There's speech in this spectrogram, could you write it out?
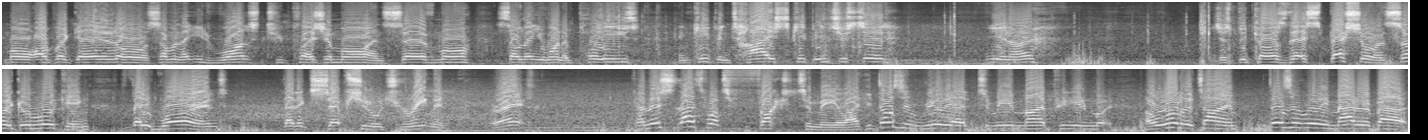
more obligated or someone that you'd want to pleasure more and serve more, someone that you want to please and keep enticed, keep interested, you know. Just because they're special and so good looking, they warrant that exceptional treatment, right? And this that's what's fucked to me. Like it doesn't really, uh, to me, in my opinion, a lot of the time, doesn't really matter about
